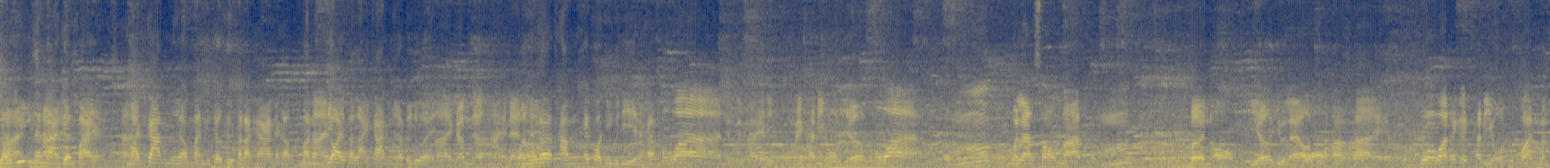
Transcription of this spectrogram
เราวิ่งนานๆเกินไปใช่มากล้ามเนื้อมันก็คือพลังงานนะครับ มันใช่ย่อยสลายกล้ามเนื้อไปด้วยใช่กล้ามเนื้อหายแน่นวันอนี้นก็ทำให้พอดีพอดีนะครับ เพราะว่าหนึ่งในสาเหตุที่ผมไม่คาร์ดิโอเยอะ เพราะว่าผมเวลาซ้อมบาสผมเบิร์นออกเยอะอยู่แล้วอ๋อใช่ผมกลัวว่าถ้าเกิดคาร์ดิโอทุกวันมัน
